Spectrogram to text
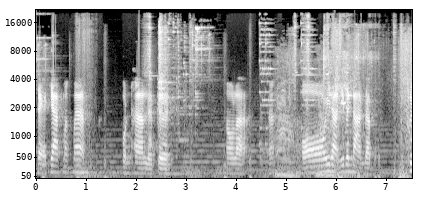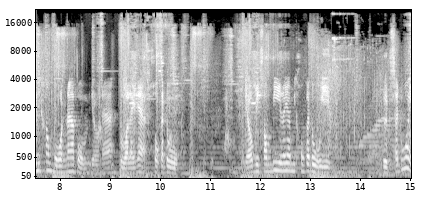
แตกยากมากๆทนทานเหลือเกิน เอาล่ะนะอ๋อด่านนี้เป็นด่านแบบขึ้นข้างบนนะผมเดี๋ยวนะ ตัวอะไรเนี่ยโครงกระดูก เดี๋ยวมีซอมบี้แล้วยังมีโครงกระดูกอีกอึดซะด้วย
